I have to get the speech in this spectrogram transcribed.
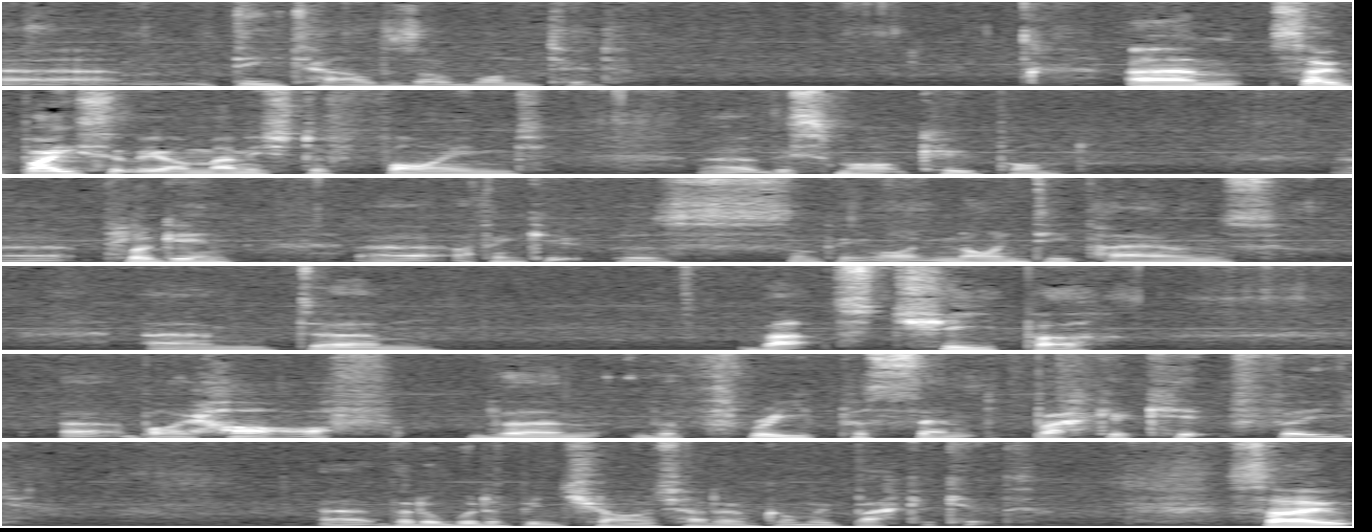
um, detailed as I wanted. Um, so basically, I managed to find uh, this smart coupon uh, plugin. Uh, I think it was something like ninety pounds, and um, that's cheaper uh, by half than the three percent backer kit fee uh, that I would have been charged had I gone with backer kit. So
